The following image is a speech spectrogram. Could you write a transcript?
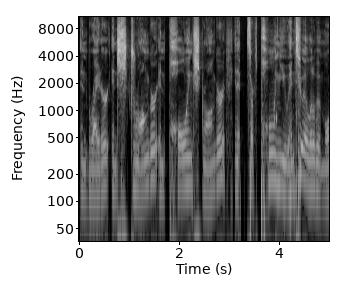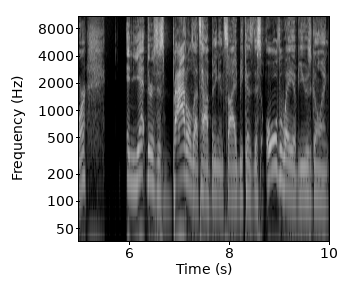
and brighter and stronger and pulling stronger, and it starts pulling you into it a little bit more. And yet there's this battle that's happening inside because this old way of you is going,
